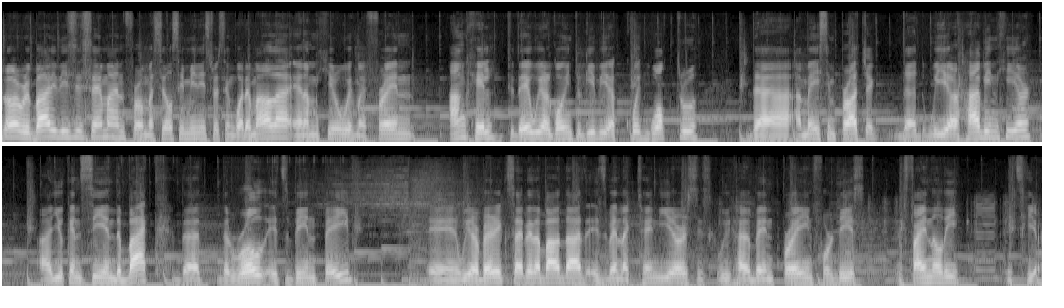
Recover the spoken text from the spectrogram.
Hello everybody, this is Eman from ASELSI Ministries in Guatemala and I'm here with my friend Angel. Today we are going to give you a quick walkthrough the amazing project that we are having here. Uh, you can see in the back that the road is being paved and we are very excited about that. It's been like 10 years, we have been praying for this and finally it's here.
